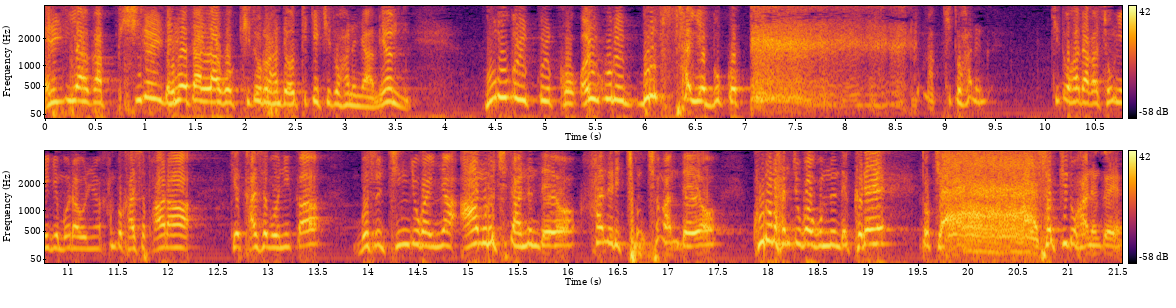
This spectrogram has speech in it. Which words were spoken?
엘리야가 비를 내려달라고 기도를 하는데 어떻게 기도하느냐 하면 무릎을 꿇고 얼굴을 무릎 사이에 묻고 막 기도하는 거예요. 기도하다가 종에게 뭐라고 그러냐 한번 가서 봐라. 걔 가서 보니까 무슨 징조가 있냐 아무렇지도 않는데요. 하늘이 청청한데요. 구름 한 조각 없는데 그래 또 계속 기도하는 거예요.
